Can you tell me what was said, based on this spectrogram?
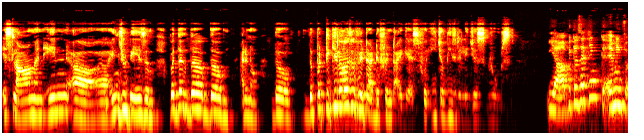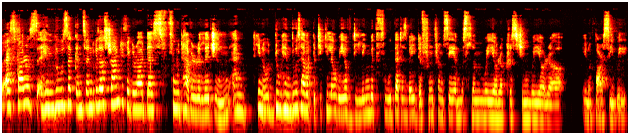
Islam and in uh, in Judaism, but the the the I don't know the the particulars of it are different, I guess, for each of these religious groups. Yeah, because I think, I mean, as far as Hindus are concerned, because I was trying to figure out does food have a religion? And, you know, do Hindus have a particular way of dealing with food that is very different from, say, a Muslim way or a Christian way or a, you know, Parsi way?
